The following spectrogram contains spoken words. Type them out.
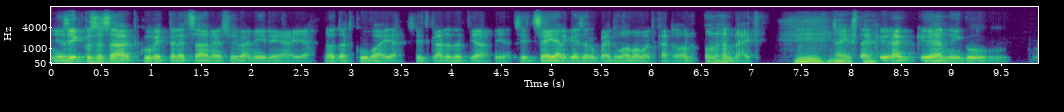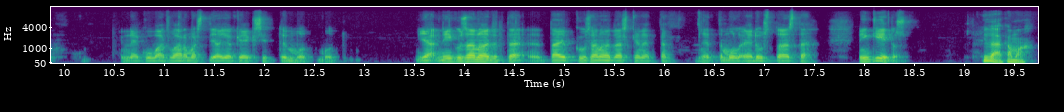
Ja sitten kun sä saat, kuvittelet saaneen hyvän idean ja otat kuvan ja sitten katsot, ja, ja sitten sen jälkeen sä rupeat huomaamaan, että kato, on, onhan näitä. Mm, no just kyllähän, kyllähän niin kuin, ne kuvat varmasti on jo keksitty, mutta mut, ja niin kuin sanoit, että, tai kun sanoit äsken, että, että mulle edustaa sitä, niin kiitos. Hyvä kama.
